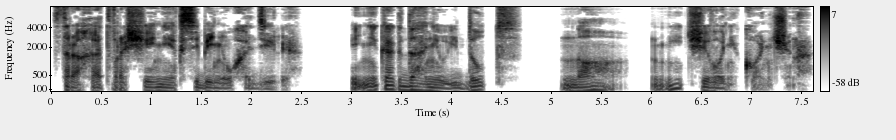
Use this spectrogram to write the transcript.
Страх и отвращение к себе не уходили. И никогда не уйдут, но ничего не кончено.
